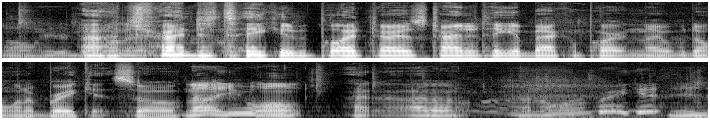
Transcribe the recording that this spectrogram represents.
oh, you're I doing it. tried to take it. apart- I was trying to take it back apart, and I don't want to break it. So No, you won't. I, I don't. I don't want to break it. You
